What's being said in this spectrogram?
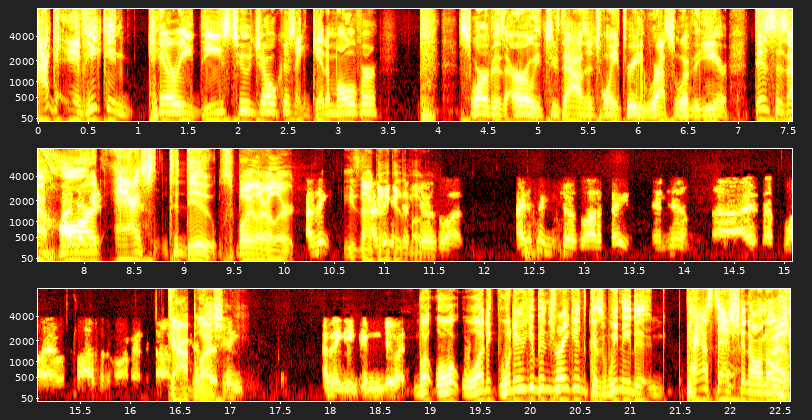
I, if he can carry these two jokers and get them over, Swerve is early 2023 Wrestler of the Year. This is a hard ass to do. Spoiler alert. I think He's not I going to think get it them just over. shows a lot. I just think it shows a lot of faith in him. Uh, I, that's why I was positive on it. Uh, God because bless I you. Think, I think he can do it. What what what what have you been drinking? Because we need to pass that shit on over. I,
